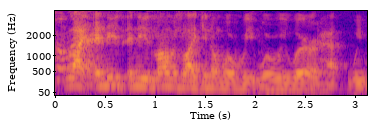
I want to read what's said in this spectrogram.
like, like learn? in these in these moments, like you know, where we where we were ha- we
